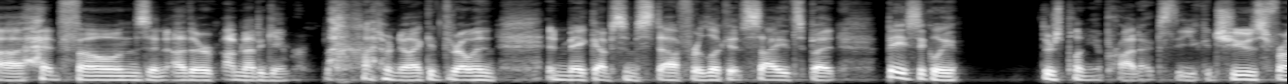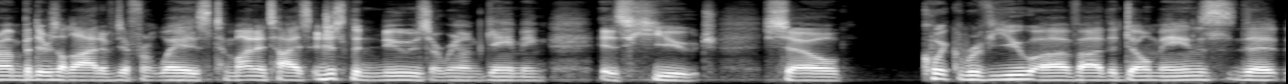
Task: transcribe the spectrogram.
uh, headphones, and other. I'm not a gamer. I don't know. I could throw in and make up some stuff or look at sites, but basically, there's plenty of products that you could choose from. But there's a lot of different ways to monetize. And just the news around gaming is huge. So quick review of uh, the domains that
